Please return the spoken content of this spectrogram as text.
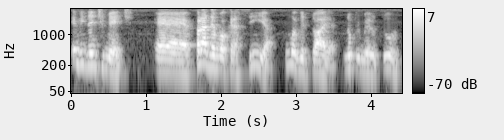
evidentemente, é, para a democracia, uma vitória no primeiro turno,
